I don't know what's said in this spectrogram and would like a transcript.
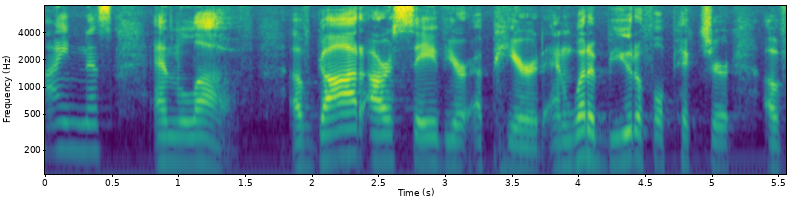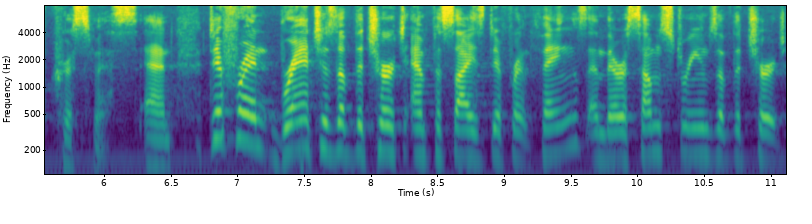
kindness and love of God our Savior appeared. And what a beautiful picture of Christmas. And different branches of the church emphasize different things. And there are some streams of the church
